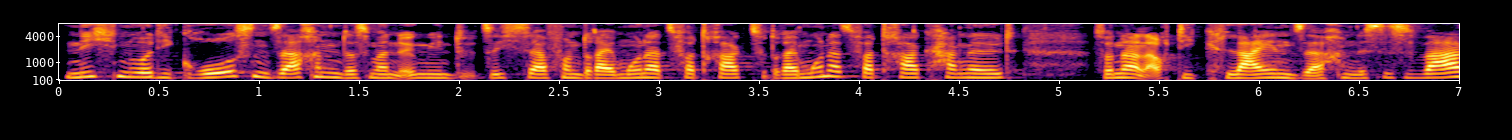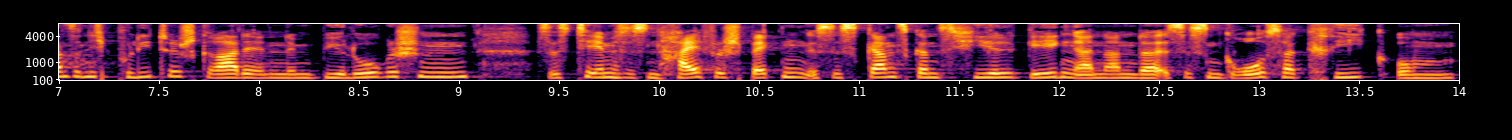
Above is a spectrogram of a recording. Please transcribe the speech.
nicht nur die großen Sachen, dass man irgendwie sich da von drei Monatsvertrag zu drei Monatsvertrag hangelt, sondern auch die kleinen Sachen. Es ist wahnsinnig politisch, gerade in dem biologischen System. Es ist ein Haifischbecken, es ist ganz, ganz viel gegeneinander. Es ist ein großer Krieg um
